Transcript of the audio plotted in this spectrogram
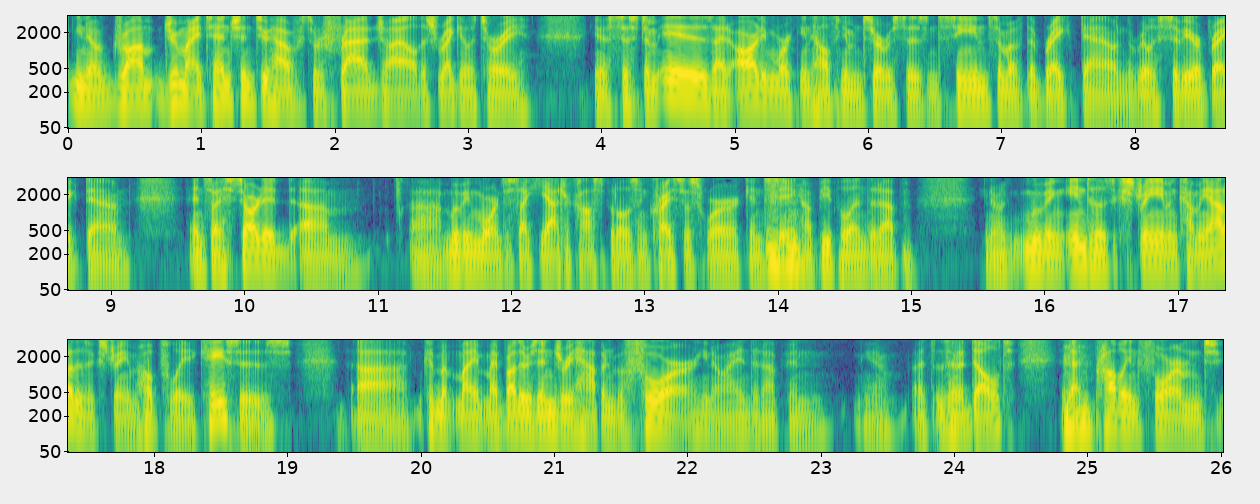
you know draw, drew my attention to how sort of fragile this regulatory you know system is. I'd already been working in health and human services and seen some of the breakdown, the really severe breakdown, and so I started. Um, uh, moving more into psychiatric hospitals and crisis work, and seeing how people ended up, you know, moving into those extreme and coming out of those extreme, hopefully, cases. Because my my brother's injury happened before, you know, I ended up in you know as an adult, and that probably informed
